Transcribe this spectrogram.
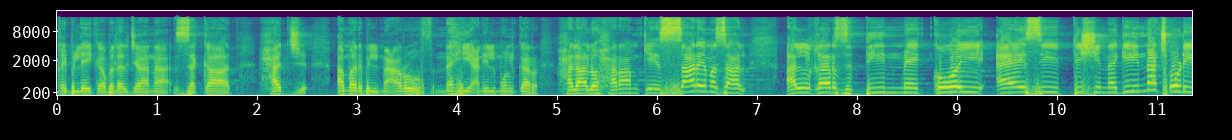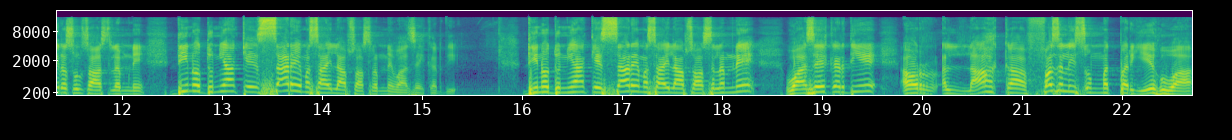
قبلے کا بدل جانا، زکوٰۃ، حج، امر بالمعروف نہیں عن المنکر، حلال و حرام کے سارے مسائل، الغرض دین میں کوئی ایسی تشنگی نہ چھوڑی رسول صلی اللہ علیہ وسلم نے، دین و دنیا کے سارے مسائل آپ صلی اللہ علیہ وسلم نے واضح کر دیے۔ دین و دنیا کے سارے مسائل آپ صلی اللہ علیہ وسلم نے واضح کر دیے اور اللہ کا فضل اس امت پر یہ ہوا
